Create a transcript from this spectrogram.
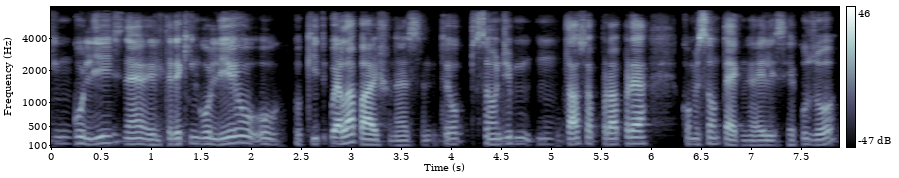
engolir, né? Ele teria que engolir o, o kit goela abaixo, né? Sem ter opção de montar sua própria comissão técnica. Ele se recusou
